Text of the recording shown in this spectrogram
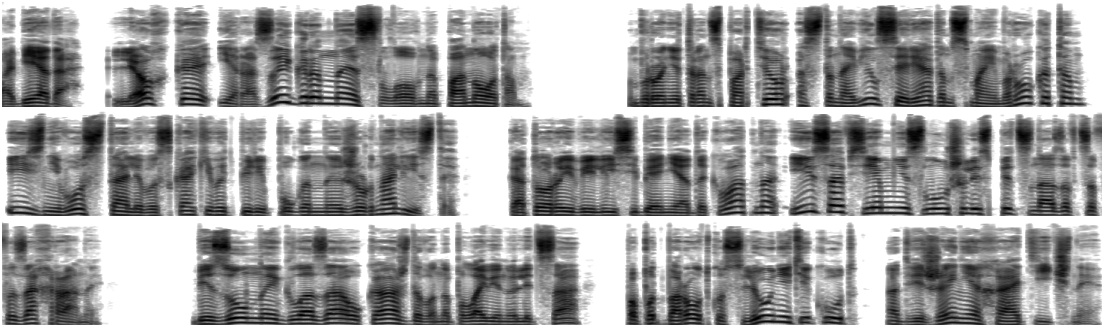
Победа! Легкая и разыгранная, словно по нотам. Бронетранспортер остановился рядом с моим рокотом, и из него стали выскакивать перепуганные журналисты, которые вели себя неадекватно и совсем не слушали спецназовцев из охраны. Безумные глаза у каждого наполовину лица, по подбородку слюни текут, а движения хаотичные.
